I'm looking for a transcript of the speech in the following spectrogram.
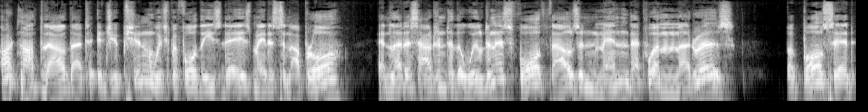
Art not thou that Egyptian which before these days made us an uproar, and led us out into the wilderness four thousand men that were murderers? But Paul said,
